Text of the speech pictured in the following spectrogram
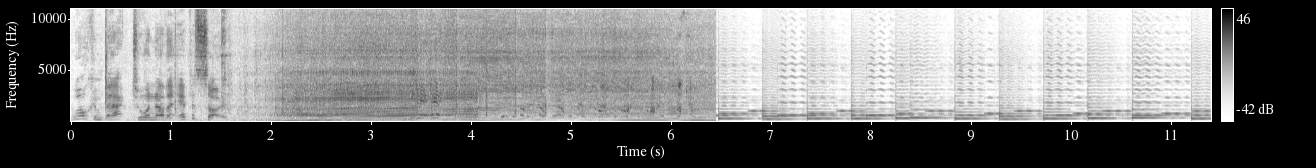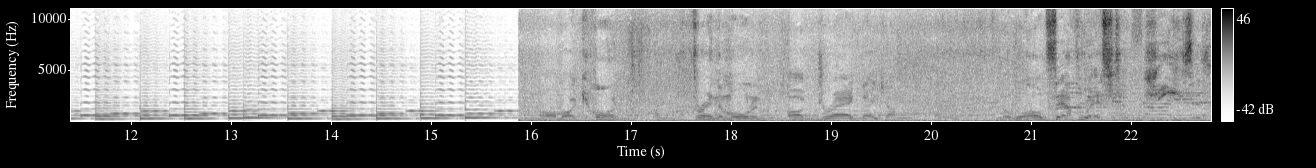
Welcome back to another episode. Oh my god, three in the morning. I've dragged anchor. The wild southwest. Jesus.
